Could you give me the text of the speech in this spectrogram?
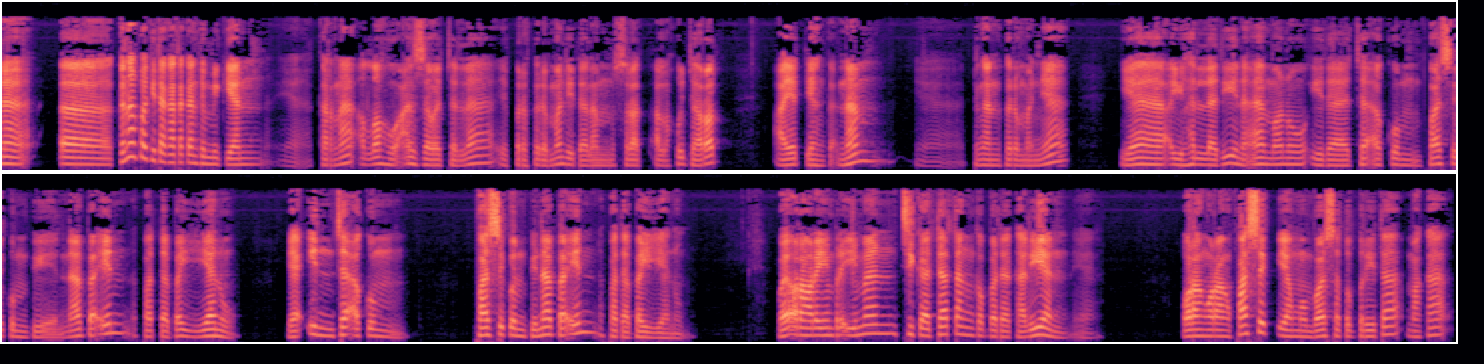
Nah, eh, kenapa kita katakan demikian? Ya, karena Allah Azza wa Jalla ya, berfirman di dalam surat Al-Hujarat ayat yang ke-6 ya, dengan firman-Nya Ya ayyuhalladzina amanu idza ja'akum fasikum binaba'in fatabayyanu. Ya in ja'akum fasikun binaba'in fatabayyanu. Wahai orang-orang yang beriman, jika datang kepada kalian ya, orang-orang fasik yang membawa satu berita, maka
